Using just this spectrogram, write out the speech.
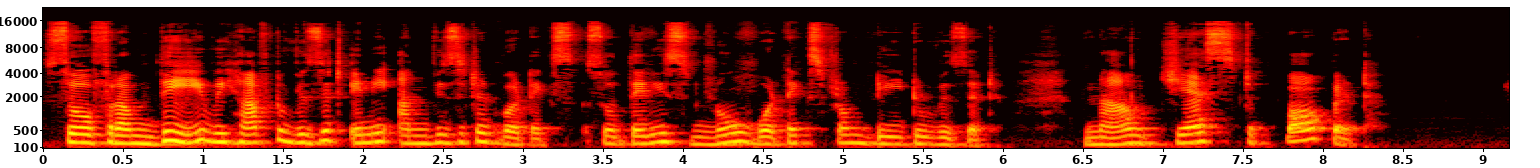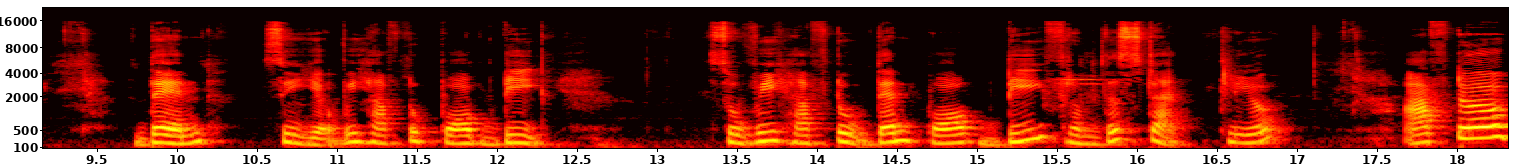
So from D, we have to visit any unvisited vertex. So there is no vertex from D to visit. Now just pop it. Then see here, we have to pop D. So we have to then pop D from this stack. Clear? After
